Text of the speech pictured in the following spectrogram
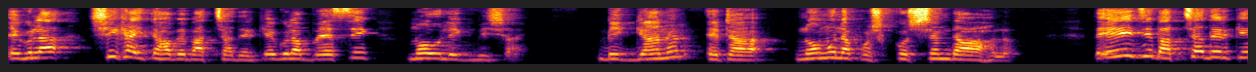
এগুলা শিখাইতে হবে বাচ্চাদেরকে। এগুলা বেসিক মৌলিক বিষয়। বিজ্ঞানের এটা নমুনা কোশ্চেন দেওয়া হলো। তো এই যে বাচ্চাদেরকে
